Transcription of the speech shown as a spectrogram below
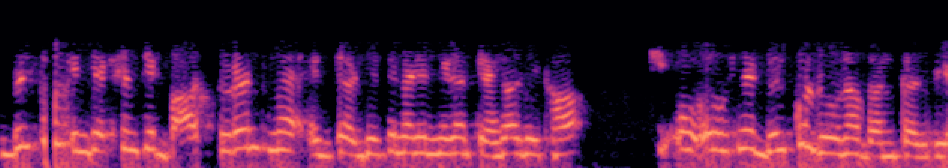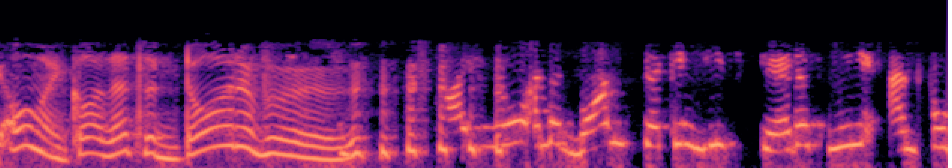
बिल्कुल इंजेक्शन के बाद तुरंत मैं जैसे मैंने मेरा चेहरा देखा उसने बिल्कुल रोना बंद कर दिया। ओह my god that's adorable I know and at one second he stared at me and for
